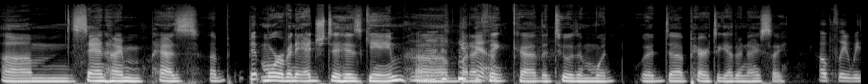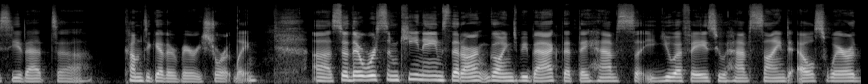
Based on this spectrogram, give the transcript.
Um, Sanheim has a bit more of an edge to his game, uh, mm-hmm. but yeah. I think uh, the two of them would would pair together nicely hopefully we see that uh, come together very shortly. Uh, so there were some key names that aren't going to be back that they have UFAs who have signed elsewhere.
